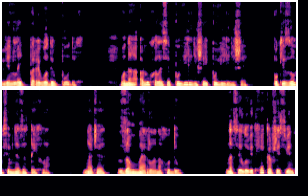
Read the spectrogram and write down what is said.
Він ледь переводив подих. Вона рухалася повільніше і повільніше, поки зовсім не затихла, наче завмерла на ходу. Насилу відхекавшись, він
